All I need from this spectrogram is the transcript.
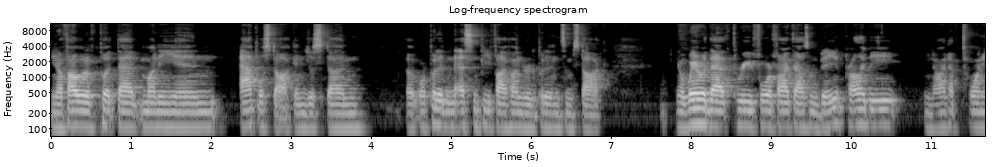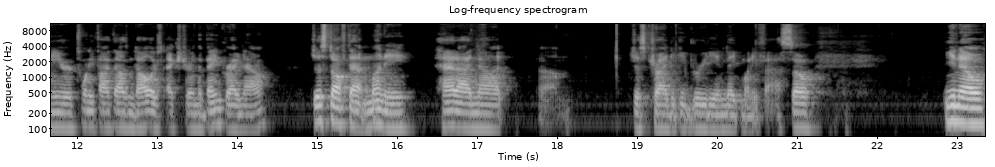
you know, if I would have put that money in Apple stock and just done uh, or put it in the S and P 500, put it in some stock. You know, where would that three, four, five thousand be? It'd probably be, you know, I'd have twenty or twenty five thousand dollars extra in the bank right now, just off that money. Had I not just tried to get greedy and make money fast, so you know,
